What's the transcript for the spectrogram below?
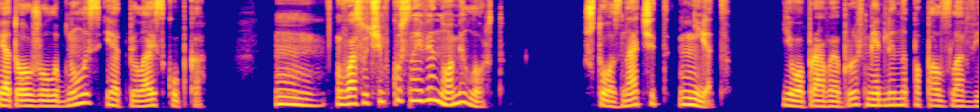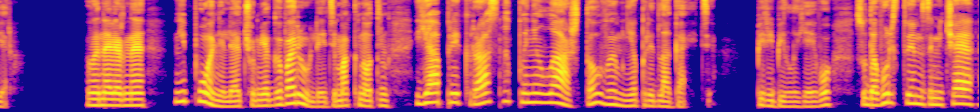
Я тоже улыбнулась и отпила из кубка. «М -м, «У вас очень вкусное вино, милорд». «Что значит «нет»?» Его правая бровь медленно поползла вверх. Вы, наверное, не поняли, о чем я говорю, леди Макнотон. Я прекрасно поняла, что вы мне предлагаете. Перебила я его, с удовольствием замечая,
